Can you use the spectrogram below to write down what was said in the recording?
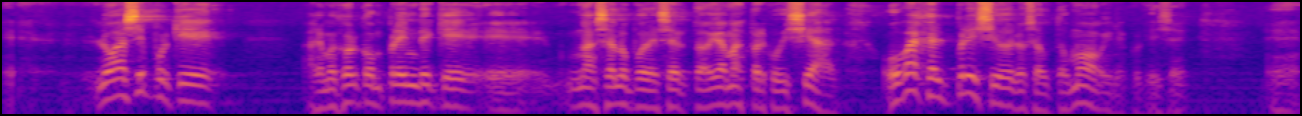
Eh, lo hace porque a lo mejor comprende que eh, no hacerlo puede ser todavía más perjudicial. O baja el precio de los automóviles, porque dice, eh,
